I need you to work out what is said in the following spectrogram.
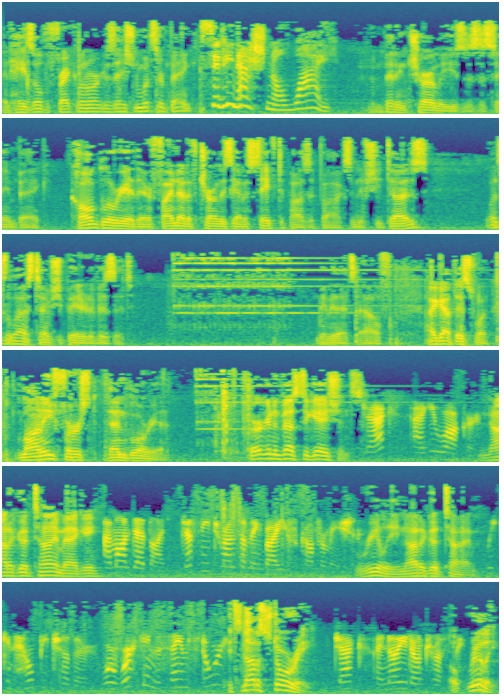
And Hazel, the Franklin organization, what's their bank? City National, why? I'm betting Charlie uses the same bank. Call Gloria there, find out if Charlie's got a safe deposit box, and if she does, when's the last time she paid it a visit? Maybe that's Alf. I got this one. Lonnie first, then Gloria. Bergen Investigations. Jack, Aggie Walker. Not a good time, Aggie. I'm on deadline. Just need to run something by you for confirmation. Really, not a good time. We can help each other. We're working the same story. It's not a story. Jack, I know you don't trust me. Oh, me. really?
